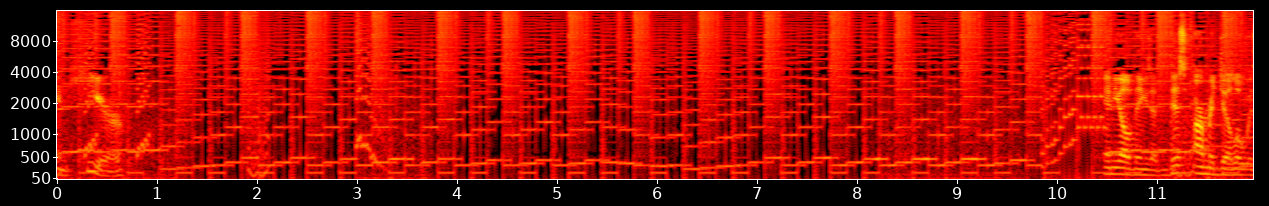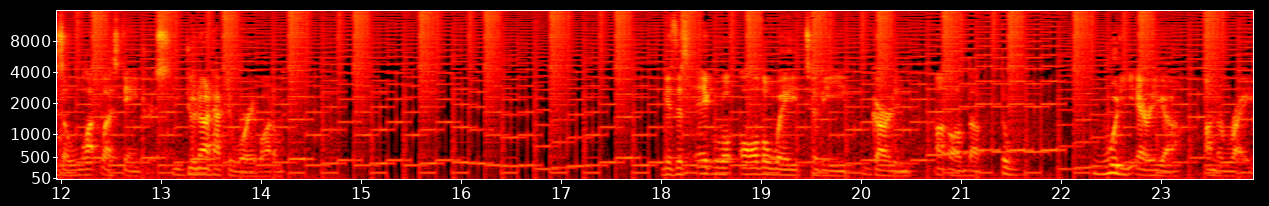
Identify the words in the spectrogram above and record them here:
Him here. And the other thing is that this armadillo is a lot less dangerous. You do not have to worry about him. Because this egg will go all the way to the garden, uh, the, the woody area on the right.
